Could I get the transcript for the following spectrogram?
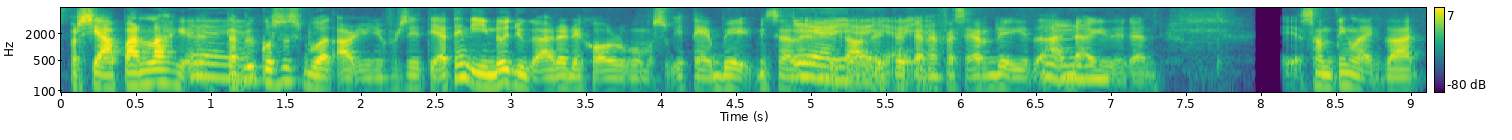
persiapan lah gitu Iya, tapi khusus buat art university I think di Indo juga ada deh kalau lu mau masuk ITB misalnya Iya, di kalau iya, itu kan iya. FSRD gitu ada Mm. gitu kan Yeah, something like that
